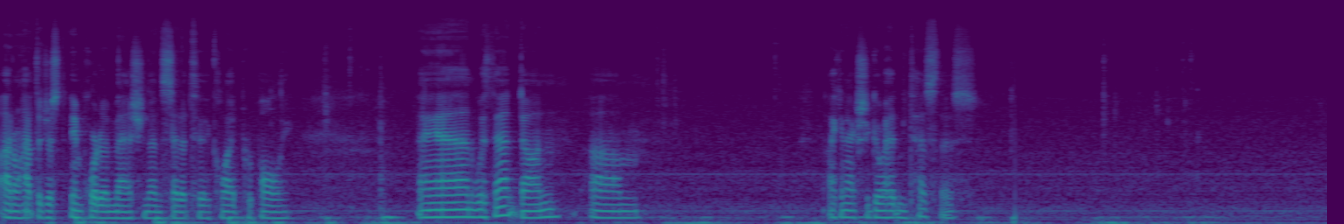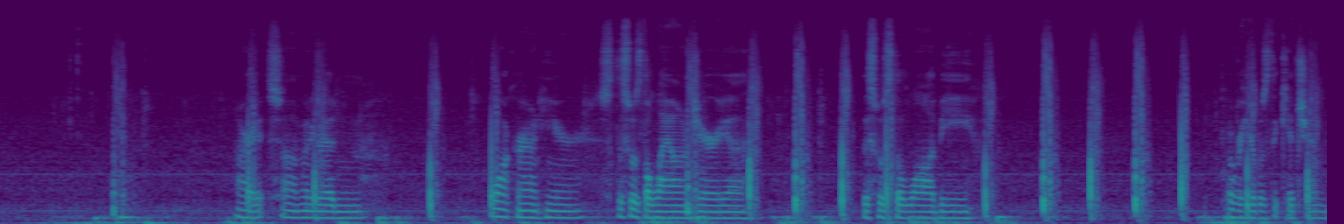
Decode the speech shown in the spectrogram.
I don't have to just import a mesh and then set it to collide per poly. And with that done, um, I can actually go ahead and test this. Alright, so I'm going to go ahead and walk around here. So this was the lounge area. This was the lobby. Over here was the kitchen.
